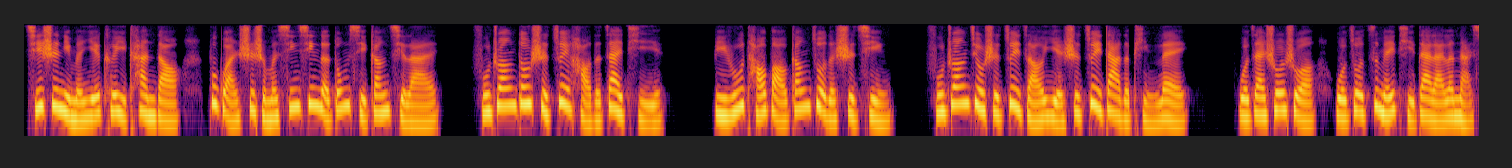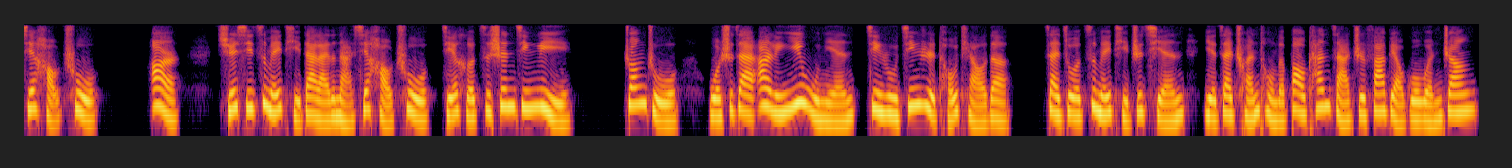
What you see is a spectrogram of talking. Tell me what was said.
其实你们也可以看到，不管是什么新兴的东西刚起来，服装都是最好的载体。比如淘宝刚做的事情，服装就是最早也是最大的品类。我再说说我做自媒体带来了哪些好处。二学习自媒体带来的哪些好处？结合自身经历，庄主，我是在二零一五年进入今日头条的，在做自媒体之前，也在传统的报刊杂志发表过文章。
